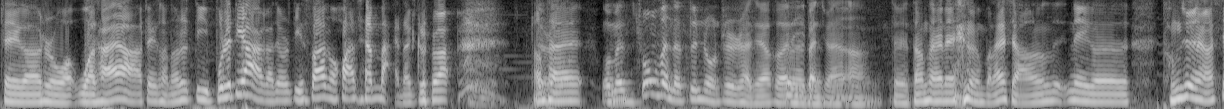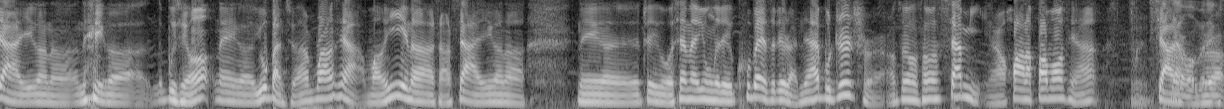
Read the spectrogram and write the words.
这个是我我台啊，这可能是第不是第二个，就是第三个花钱买的歌。刚才我们充分的尊重知识产权和对版权啊。对，刚才这个本来想那个腾讯上下一个呢，那个那不行，那个有版权不让下。网易呢想下一个呢，那个这个我现在用的这个酷贝斯这软件还不支持，然后最后从虾米上花了八毛钱下这首在我们，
